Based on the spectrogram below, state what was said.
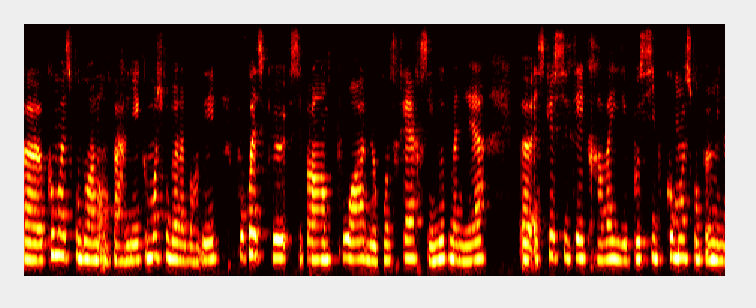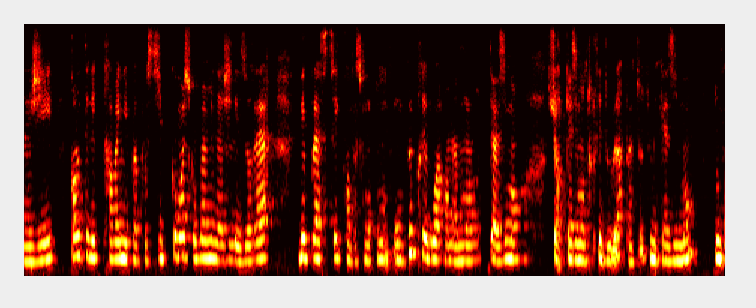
Euh, Comment est-ce qu'on doit en parler? Comment est-ce qu'on doit l'aborder? Pourquoi est-ce que c'est pas un poids, mais au contraire, c'est une autre manière? Euh, Est-ce que si le télétravail est possible, comment est-ce qu'on peut aménager? Quand le télétravail n'est pas possible, comment est-ce qu'on peut aménager les horaires? Déplacer quand? Parce qu'on peut prévoir en amont quasiment sur quasiment toutes les douleurs, pas toutes, mais quasiment. Donc,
